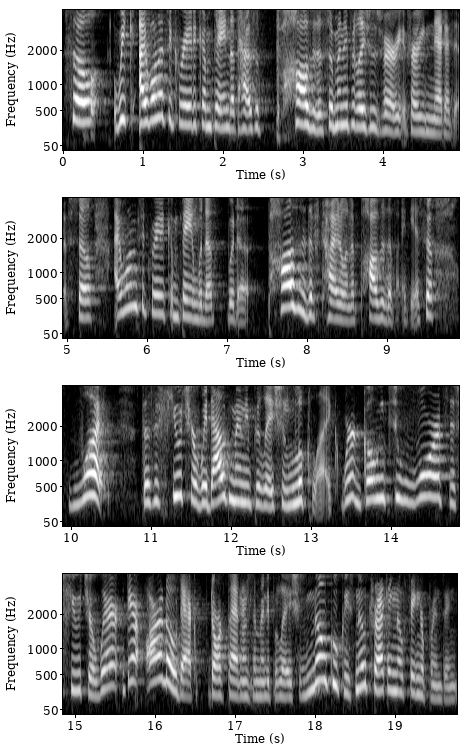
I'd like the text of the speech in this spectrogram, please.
so we, I wanted to create a campaign that has a positive, so manipulation is very, very negative. So I wanted to create a campaign with a, with a positive title and a positive idea. So what does a future without manipulation look like? We're going towards this future where there are no dark, dark patterns and manipulation, no cookies, no tracking, no fingerprinting.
